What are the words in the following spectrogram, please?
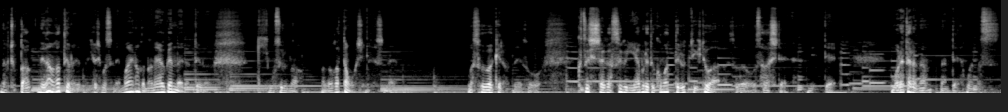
なんかちょっと値段上がったような気がしますね。前なんか700円台だったような気もするな。なんか上がったのかもしれないですね。まあそういうわけなんで、そう、靴下がすぐに破れて困ってるっていう人は、それを探してみて、もらえたらな、なんて思います。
